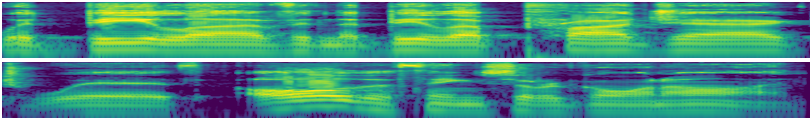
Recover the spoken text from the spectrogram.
with Be Love and the Be Love Project, with all the things that are going on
